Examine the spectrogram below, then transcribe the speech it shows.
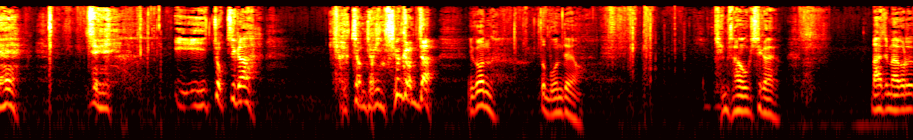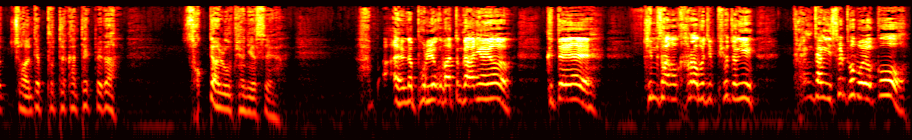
예, 이, 이 쪽지가 결정적인 증거입니다. 이건 또 뭔데요? 김상욱 씨가요. 마지막으로 저한테 부탁한 택배가 속달 우편이었어요. 아, 나 보려고 봤던 거 아니에요. 그때 김상욱 할아버지 표정이 굉장히 슬퍼 보였고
